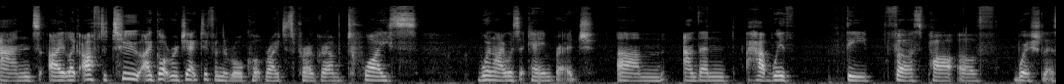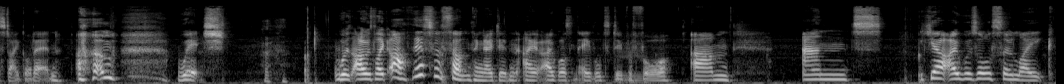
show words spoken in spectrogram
and I like after two, I got rejected from the Royal Court Writers Program twice when I was at Cambridge, um, and then had with the first part of wish list I got in, um, which was I was like, oh, this was something I didn't, I, I wasn't able to do before, um, and yeah, I was also like,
